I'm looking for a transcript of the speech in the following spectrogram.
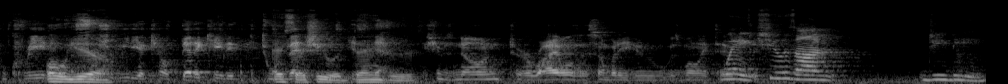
who created Oh, a social media account dedicated to They said she was his death. dangerous. She was known to her rivals as somebody who was willing to. Wait, to- she was on GD.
